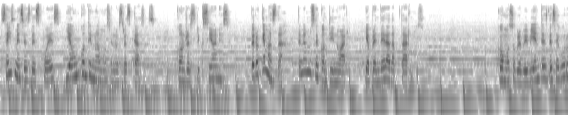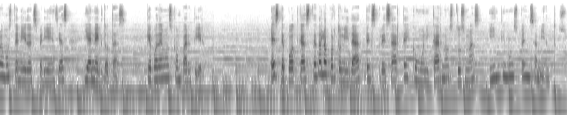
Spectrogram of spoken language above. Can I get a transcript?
Seis meses después y aún continuamos en nuestras casas, con restricciones. Pero ¿qué más da? Tenemos que continuar y aprender a adaptarnos. Como sobrevivientes de seguro hemos tenido experiencias y anécdotas que podemos compartir. Este podcast te da la oportunidad de expresarte y comunicarnos tus más íntimos pensamientos.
